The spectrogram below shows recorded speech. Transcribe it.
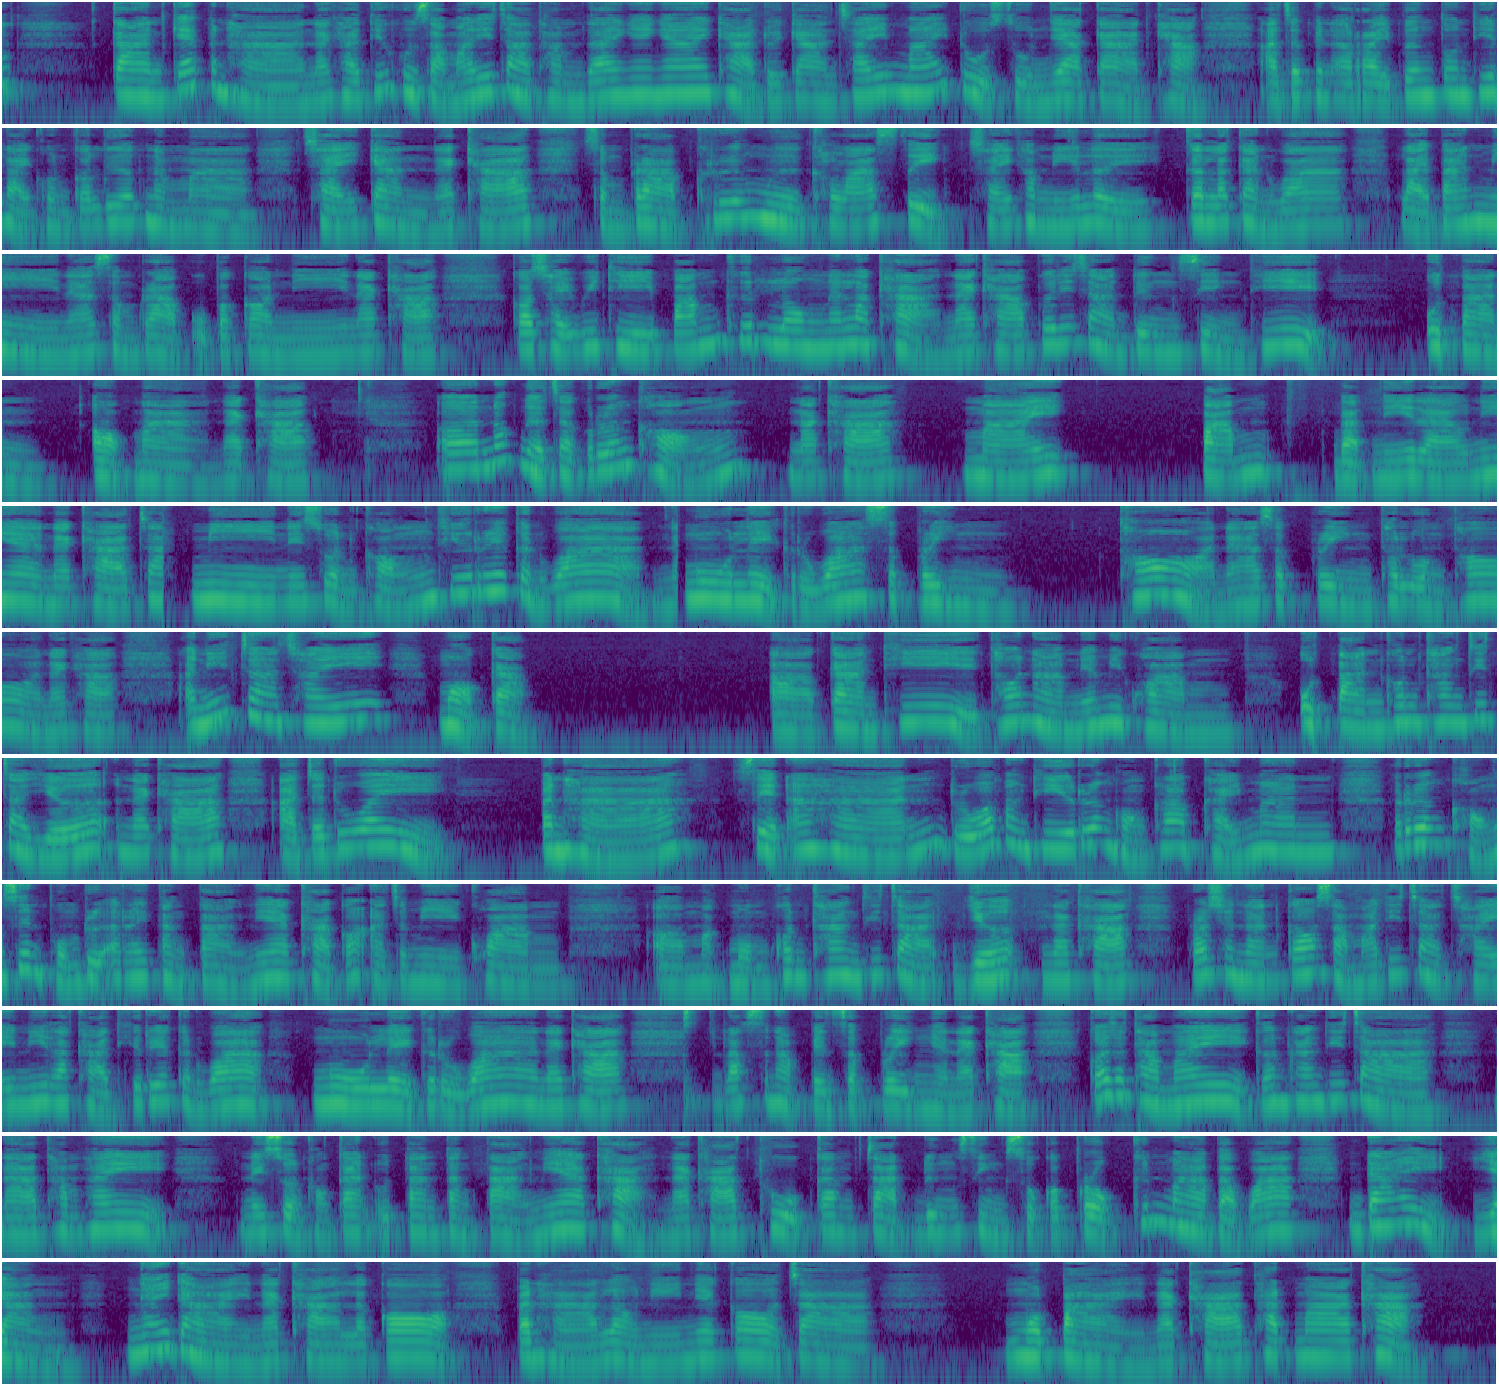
การแก้ปัญหานะคะที่คุณสามารถที่จะทำได้ง่าย ๆ ค่ะ โดยการใช้ไม้ดูดสูญญากาศค่ะ อาจจะเป็นอะไรเบื้องต้นที่หลายคนก็เลือกนำมาใช้กันนะคะสำหรับเครื่องมือคลาสสิกใช้คำนี้เลยก็แล้วกันว่าหลายบ้านมีนะสำหรับอุปกรณ์นี้นะคะ ก็ใช้วิธีปั๊มขึ้นลงนั่นแหละค่ะนะคะ เพื่อที่จะดึงสิ่งที่อุดตันออกมานะคะออนอกเหนือจากเรื่องของนะคะ ไม้ปั๊ม แบบนี้แล้วเนี่ยนะคะจะมีในส่วนของที่เรียกกันว่า งูเหล็กหรือว่าสปริงท่อนะคะสปริงทะลวงท่อนะคะ อันนี้จะใช้เหมาะกับการที่ท่อน้ำเนี่ยมีความอุดตันค่อนข้างที่จะเยอะนะคะ อาจจะด้วยปัญหาเศษอาหาร หรือว่าบางทีเรื่องของคราบไขมัน เรื่องของเส้นผมหรืออะไรต่างๆเนี่ยค่ะก็อาจจะมีความ หมักหมมค่อนข้างที่จะเยอะนะคะ เพราะฉะนั้นก็สามารถที่จะใช้นี่ราคาที่เรียกกันว่า งูเหล็กหรือว่านะคะ ลักษณะเป็นสปริงเนี่ยนะคะ ก็จะทำให้ค่อนข้างที่จะนะทำให้ในส่วนของการอุดตันต่างๆ เนี่ยค่ะนะคะ ถูกกำจัดดึงสิ่งสกปรกขึ้นมาแบบว่าได้อย่างง่ายดายนะคะ แล้วก็ปัญหาเหล่านี้เนี่ยก็จะหมดไปนะคะ ถัดมาค่ะ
